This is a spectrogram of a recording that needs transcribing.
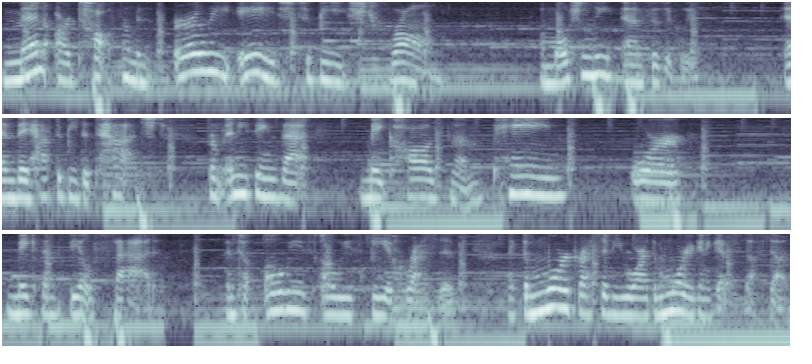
Men are taught from an early age to be strong, emotionally and physically, and they have to be detached from anything that may cause them pain or make them feel sad, and to always, always be aggressive like the more aggressive you are, the more you're going to get stuff done.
